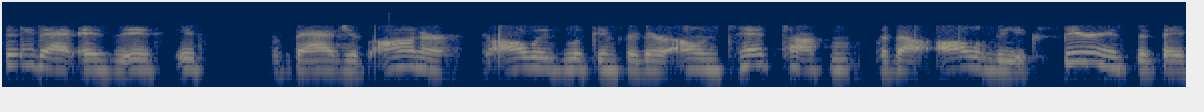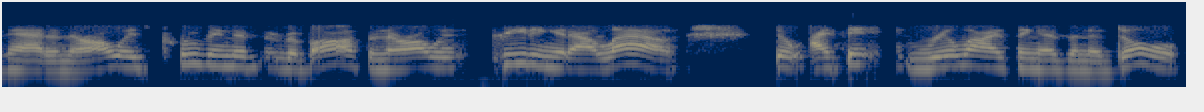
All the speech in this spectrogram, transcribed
say that as if it's badge of honor. Always looking for their own TED talk about all of the experience that they've had and they're always proving that they're the boss and they're always repeating it out loud. So I think realizing as an adult,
